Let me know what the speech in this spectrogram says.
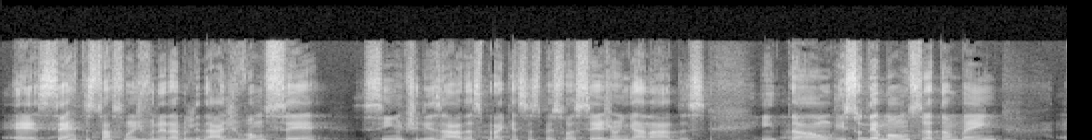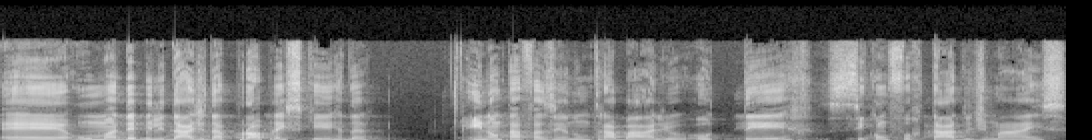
é, certas situações de vulnerabilidade vão ser sim utilizadas para que essas pessoas sejam enganadas. Então, isso demonstra também é, uma debilidade da própria esquerda em não estar fazendo um trabalho ou ter se confortado demais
